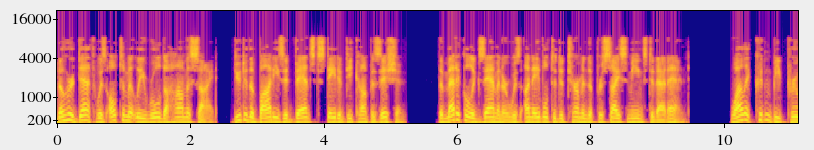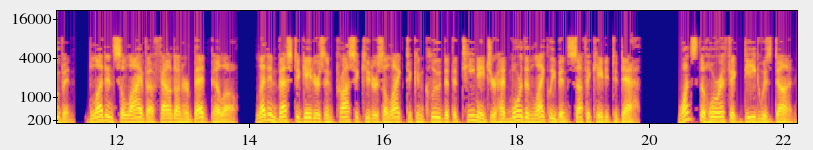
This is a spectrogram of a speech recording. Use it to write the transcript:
Though her death was ultimately ruled a homicide, due to the body's advanced state of decomposition, the medical examiner was unable to determine the precise means to that end. While it couldn't be proven, blood and saliva found on her bed pillow led investigators and prosecutors alike to conclude that the teenager had more than likely been suffocated to death. Once the horrific deed was done,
